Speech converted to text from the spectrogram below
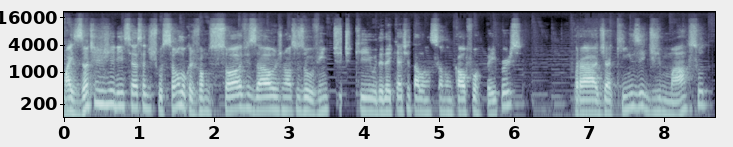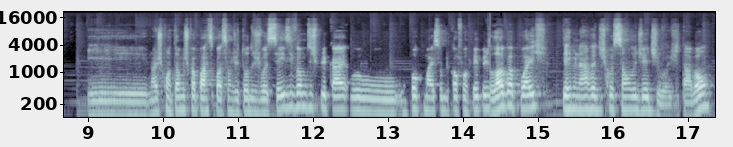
Mas antes de iniciar essa discussão, Lucas, vamos só avisar os nossos ouvintes que o DDCast está lançando um Call for Papers para dia 15 de março e nós contamos com a participação de todos vocês e vamos explicar o, um pouco mais sobre o Call for Papers logo após terminar a discussão do dia de hoje, tá bom?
